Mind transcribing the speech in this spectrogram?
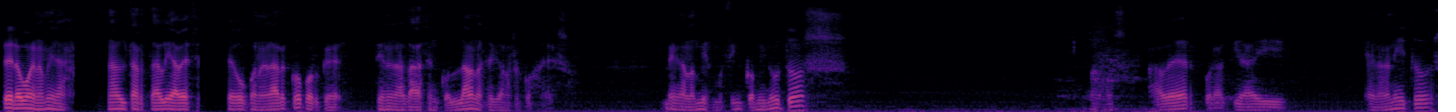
Pero bueno, mira, al Tartaglia a veces pego con el arco porque tiene las dagas en cooldown, así que vamos a coger eso. Venga, lo mismo, 5 minutos. Vamos a ver, por aquí hay enanitos.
